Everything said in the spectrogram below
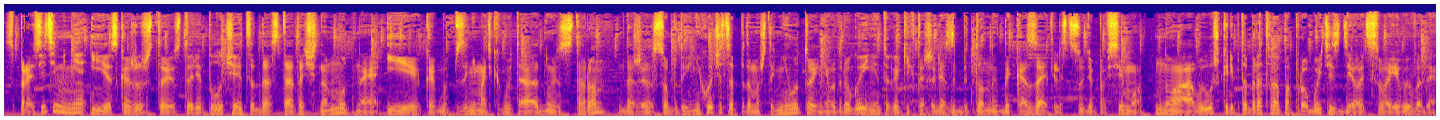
Спросите меня, и я скажу, что история получается достаточно мутная, и как бы занимать какую-то одну из сторон даже особо-то и не хочется, потому что ни у той, ни у другой нету каких-то железобетонных доказательств, судя по всему. Ну а вы уж, крипто-братва, попробуйте сделать свои выводы.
